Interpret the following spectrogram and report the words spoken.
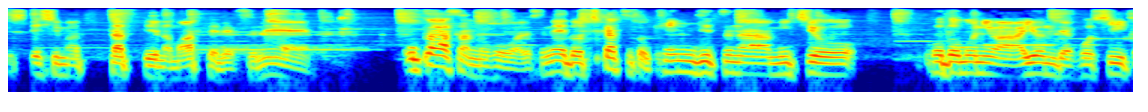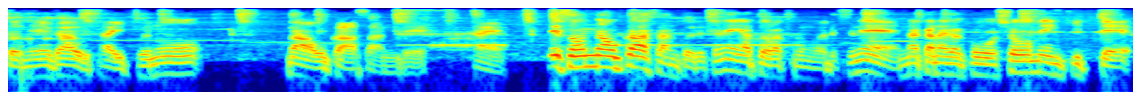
してしまったっていうのもあってですね、お母さんの方はですね、どっちかっていうと堅実な道を子供には歩んでほしいと願うタイプの、まあお母さんで、はい。で、そんなお母さんとですね、ヤトラ君はですね、なかなかこう正面切って、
